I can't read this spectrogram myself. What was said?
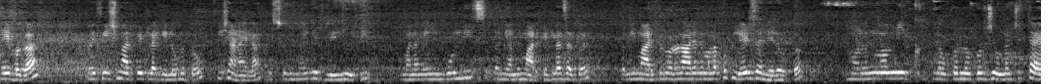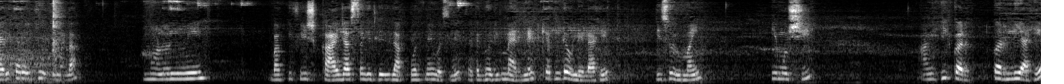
हे बघा मी फिश मार्केटला गेलो होतो फिश आणायला. ती सुरमई घेतलेली होती. मला मी बोललीच तर मी आम्ही मार्केटला जातो आहे तर मी मार्केटवरून आले तर मला खूप लेट झालेलं होतं. म्हणून मग मी लवकर लवकर जेवणाची तयारी करायची होती मला. म्हणून मी बाकी फिश काय जास्त घेतली ती दाखवत नाही बसली. तर आता घरी मॅरिनेट करून ठेवलेलं आहे. ही सुरमई ही मुशी आणि ही कर करली आहे.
